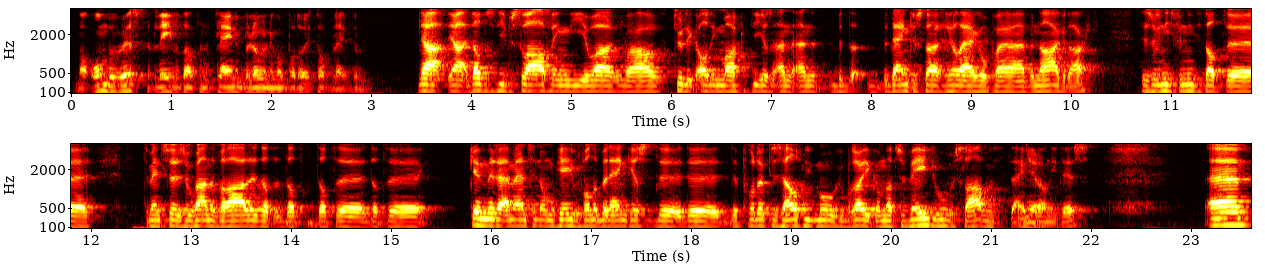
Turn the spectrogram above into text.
Maar onbewust levert dat een kleine beloning op waardoor je het toch blijft doen. Ja, ja, dat is die verslaving die, waar, waar natuurlijk al die marketeers en, en bedenkers daar heel erg op uh, hebben nagedacht. Het is ook niet voor niets dat, uh, tenminste zo gaan de verhalen, dat, dat, dat, uh, dat kinderen en mensen in de omgeving van de bedenkers de, de, de producten zelf niet mogen gebruiken, omdat ze weten hoe verslavend het eigenlijk wel niet is. Um,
